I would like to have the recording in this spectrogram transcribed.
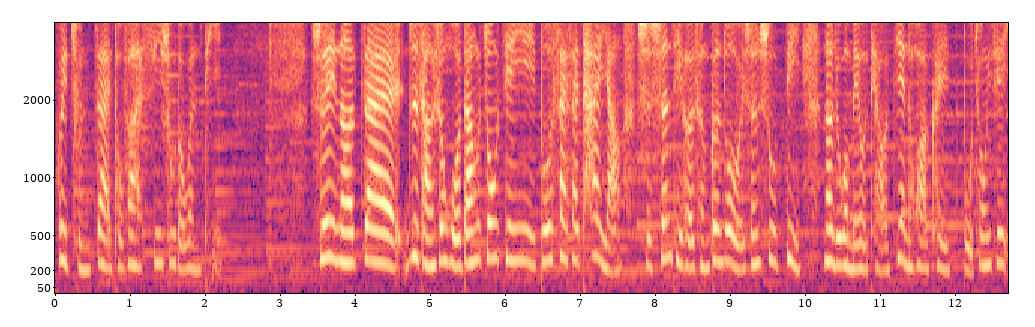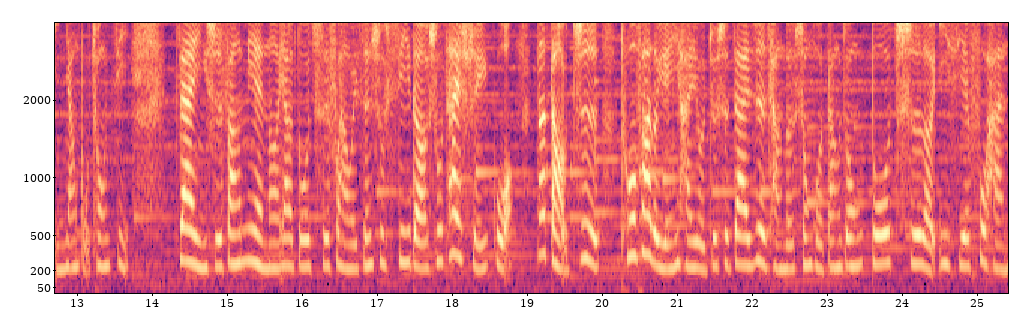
会存在头发稀疏的问题。所以呢，在日常生活当中，建议多晒晒太阳，使身体合成更多的维生素 D。那如果没有条件的话，可以补充一些营养补充剂。在饮食方面呢，要多吃富含维生素 C 的蔬菜水果。那导致脱发的原因，还有就是在日常的生活当中多吃了一些富含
